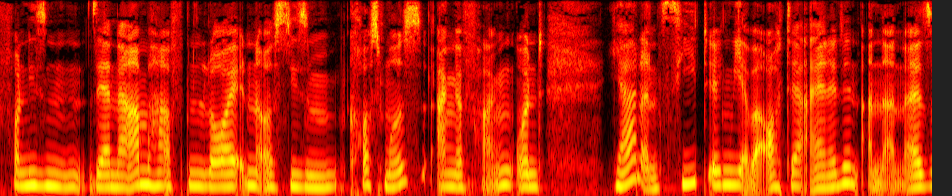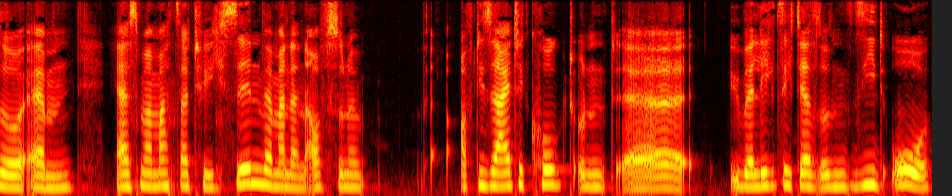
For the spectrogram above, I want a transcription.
von diesen sehr namhaften Leuten aus diesem Kosmos angefangen und ja, dann zieht irgendwie aber auch der eine den anderen. Also ähm, erstmal macht es natürlich Sinn, wenn man dann auf so eine auf die Seite guckt und äh, überlegt sich das und sieht, oh,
